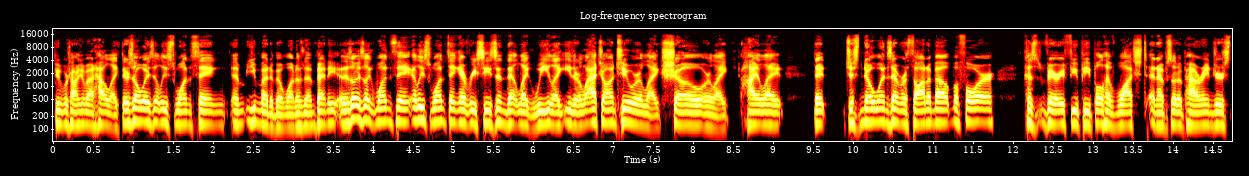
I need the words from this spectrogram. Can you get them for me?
people were talking about how like there's always at least one thing, and you might have been one of them, Penny. There's always like one thing, at least one thing every season that like we like either latch onto or like show or like highlight that just no one's ever thought about before because very few people have watched an episode of Power Rangers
